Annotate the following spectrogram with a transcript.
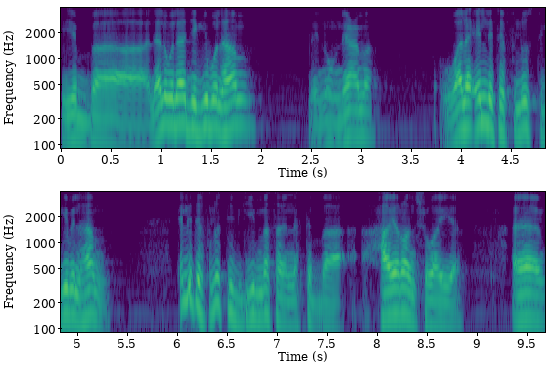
يبقى لا الولاد يجيبوا الهم لأنهم نعمة ولا قلة الفلوس تجيب الهم. قلة الفلوس دي تجيب مثلا إنك تبقى حيران شوية آه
